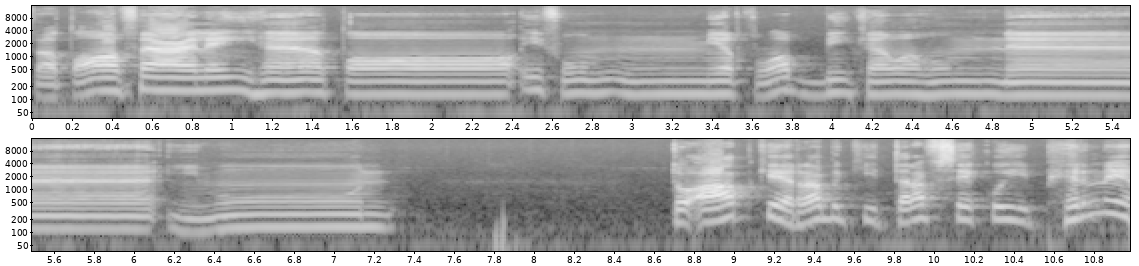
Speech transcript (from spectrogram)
فطاف عليها طائف من ربك وهم نائمون. تو آپ کے رب کی طرف سے کوئی پھرنے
